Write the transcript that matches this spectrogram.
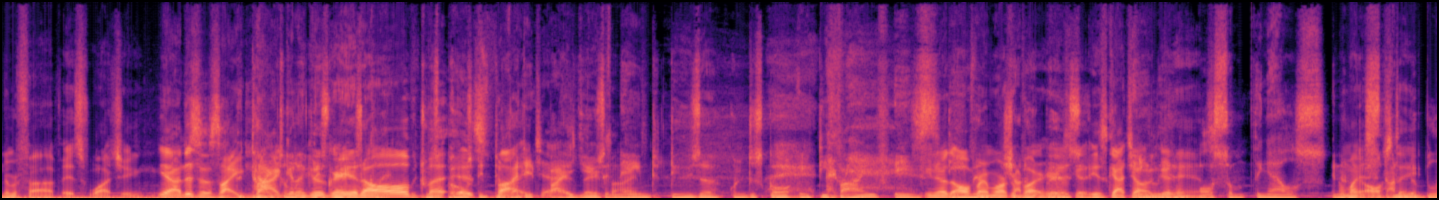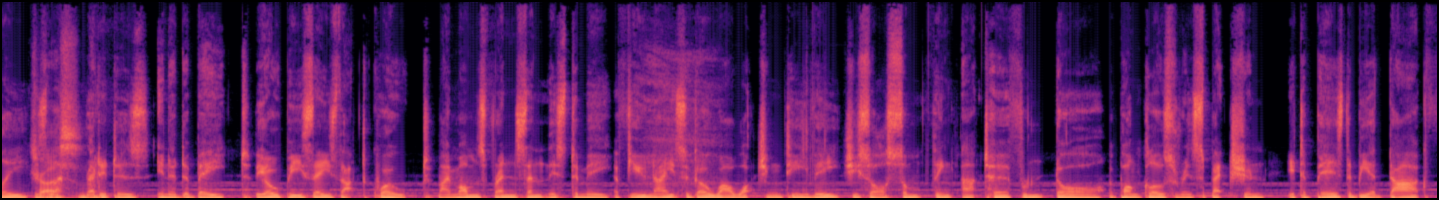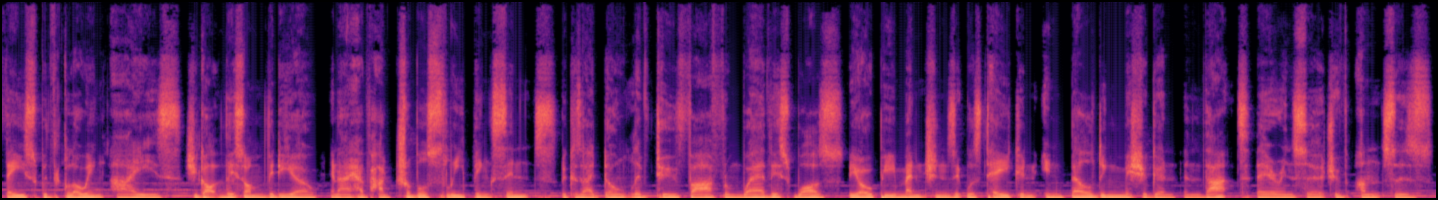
Number five, it's watching. Yeah, this is like not gonna go great next at clip, all, which was but posted it's to fine. Reddit chat, by a user fine. named Doozer underscore 85 is You know, the all-frame demon, market shadow part here is person, good- he's got y'all in good hands. Or something else. And On my understandably, has trust. left Redditors in a debate. The OP says that, quote, My mom's friend sent this to me. A few nights ago while watching TV, she saw something at her front door. Upon closer inspection, it appears to be a dark face with glowing eyes. She got this on video, and I have had trouble sleeping since because I don't live too far from where this was. The OP mentions it was taken in Belding, Michigan, and that they are in search of answers.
